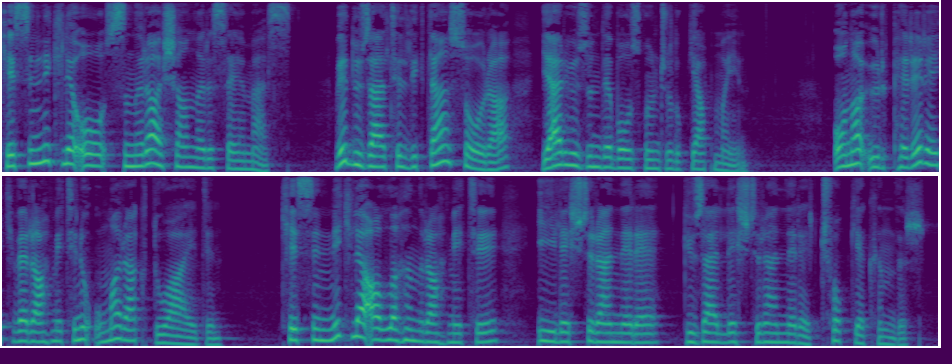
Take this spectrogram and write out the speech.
Kesinlikle o sınırı aşanları sevmez. Ve düzeltildikten sonra yeryüzünde bozgunculuk yapmayın. Ona ürpererek ve rahmetini umarak dua edin. Kesinlikle Allah'ın rahmeti, iyileştirenlere, güzelleştirenlere çok yakındır.''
